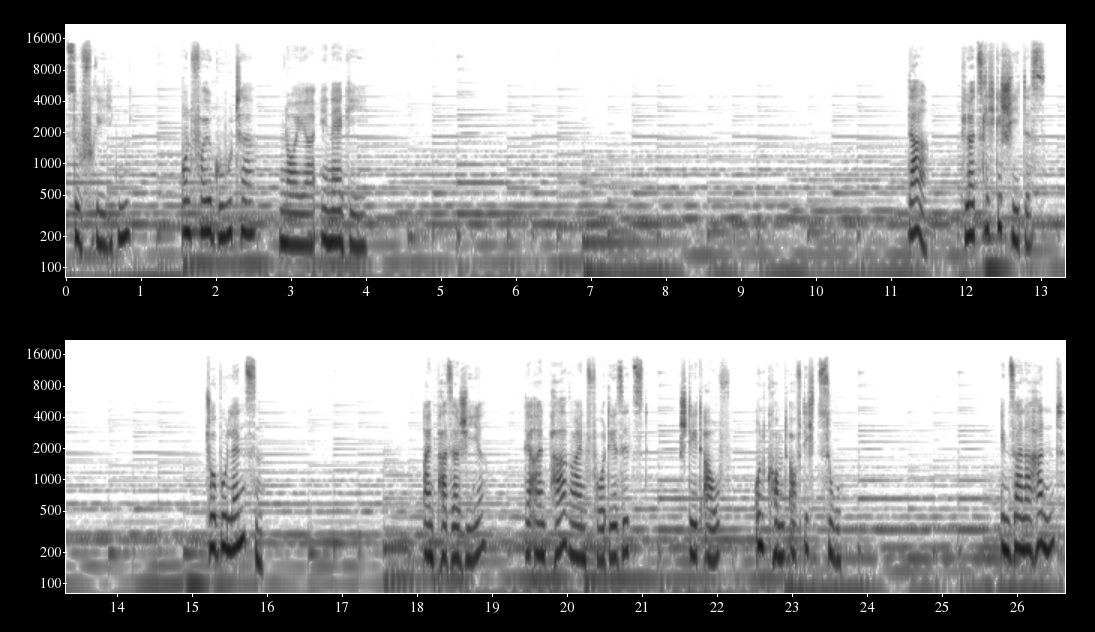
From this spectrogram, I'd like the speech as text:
Zufrieden und voll guter, neuer Energie. Da, plötzlich geschieht es. Turbulenzen. Ein Passagier, der ein paar Reihen vor dir sitzt, steht auf und kommt auf dich zu. In seiner Hand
